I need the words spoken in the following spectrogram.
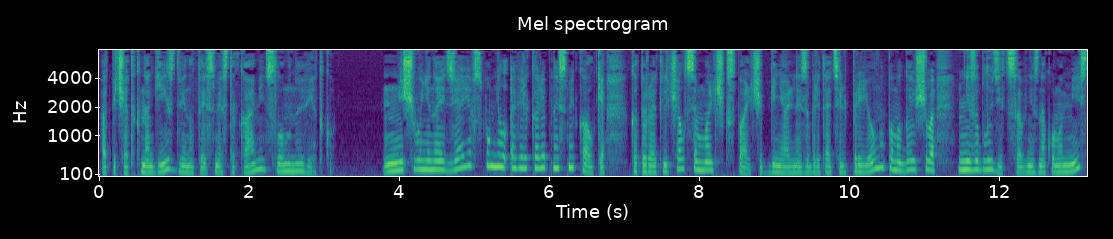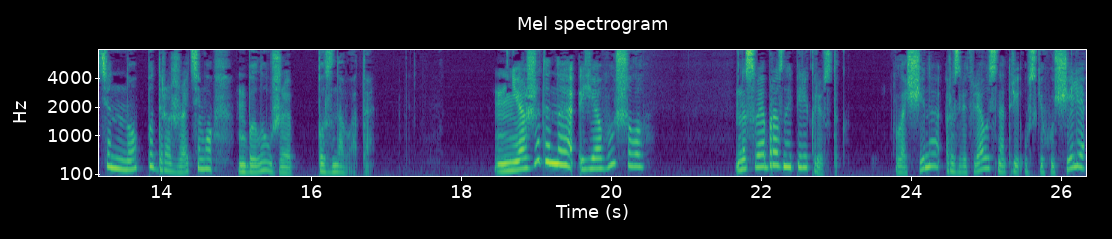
отпечаток ноги, сдвинутый с места камень, сломанную ветку. Ничего не найдя, я вспомнил о великолепной смекалке, которой отличался мальчик с пальчик, гениальный изобретатель приема, помогающего не заблудиться в незнакомом месте, но подражать ему было уже поздновато. Неожиданно я вышел на своеобразный перекресток. Лощина разветвлялась на три узких ущелья,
